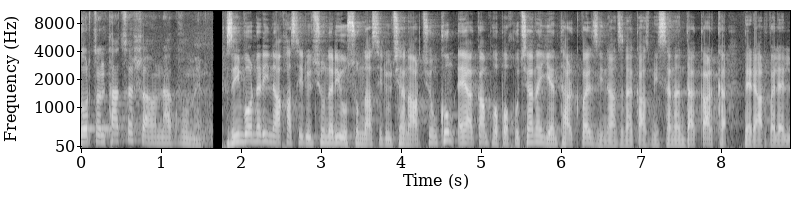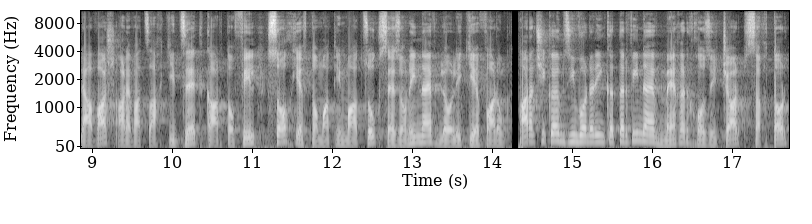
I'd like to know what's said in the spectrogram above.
Գործընթացը շարունակվում է։ Զինվորների նախասիրությունների ուսումնասիրության արդյունքում էական փոփոխությանը ենթարկվել զինանձնակազմի սննդակարգը, ներառվել է լավաշ, արևածաղկի ձետ, կարտոֆիլ, սոխ եւ տոմատի մածուկ, սեզոնին նաեւ լոլիկ եւ վարունգ։ Առաջիկայում զինվորներին կտրվի նաեւ մեղր, խոզի ճարպ, սխտոր,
